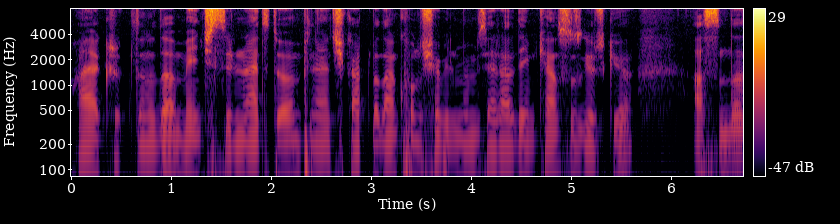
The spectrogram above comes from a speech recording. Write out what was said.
Hayal kırıklığını da Manchester United'ı ön plana çıkartmadan konuşabilmemiz herhalde imkansız gözüküyor. Aslında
